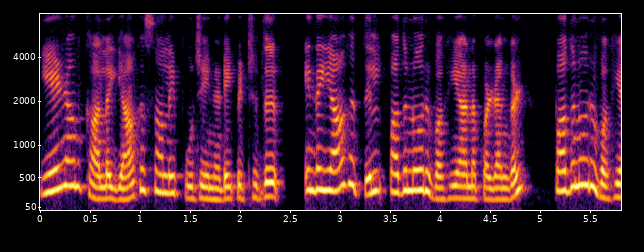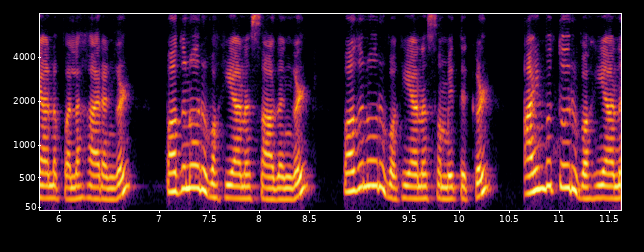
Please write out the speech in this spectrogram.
ஏழாம் கால யாகசாலை பூஜை நடைபெற்றது. இந்த யாகத்தில் பதினோரு வகையான பழங்கள் பதினோரு வகையான பலகாரங்கள் பதினோரு வகையான சாதங்கள் பதினோரு வகையான சமைத்துக்கள் ஐம்பத்தோரு வகையான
